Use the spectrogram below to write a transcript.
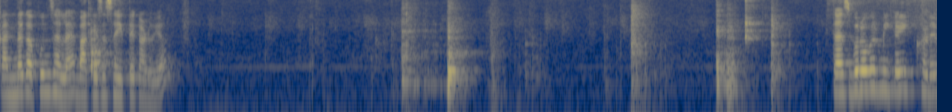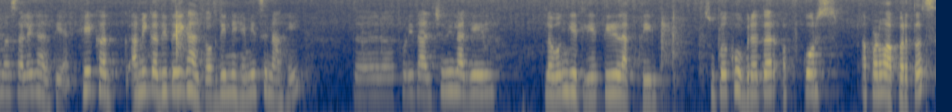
कांदा कापून झाला आहे बाकीचं साहित्य काढूया. त्याचबरोबर मी काही खडे मसाले घालते हे खद आम्ही कधीतरी घालतो अगदी नेहमीच नाही. तर थोडी दालचिनी लागेल लवंग घेतली आहे तीळ लागतील. सुकं खोबरं तर ऑफकोर्स आपण वापरतोच.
